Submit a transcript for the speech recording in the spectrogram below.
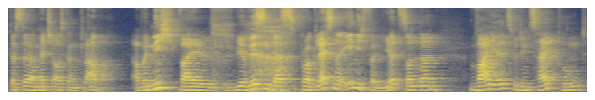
Dass der Matchausgang klar war. Aber nicht, weil wir wissen, dass Brock Lesnar eh nicht verliert, sondern weil zu dem Zeitpunkt,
